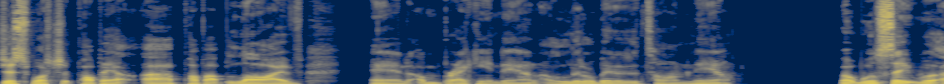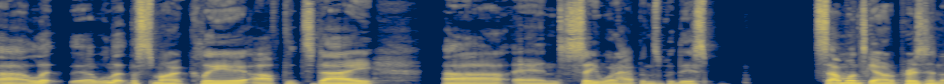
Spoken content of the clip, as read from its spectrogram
just watched it pop out, uh, pop up live, and I'm breaking it down a little bit at a time now. But we'll see. We'll uh, let uh, we'll let the smoke clear after today, uh, and see what happens with this. Someone's going to prison.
